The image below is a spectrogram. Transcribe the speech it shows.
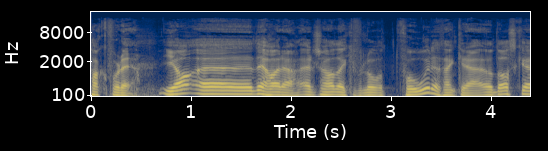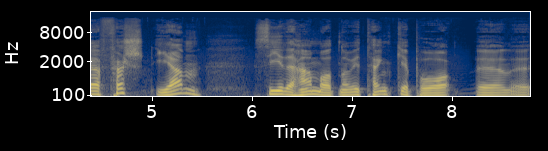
Takk for det. Ja, uh, det har jeg. Ellers hadde jeg ikke fått lov til å få ordet, tenker jeg. Og da skal jeg først igjen si det her med at når vi tenker på Uh,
